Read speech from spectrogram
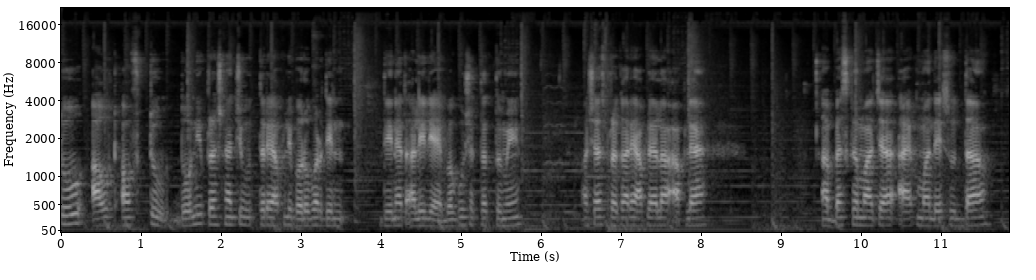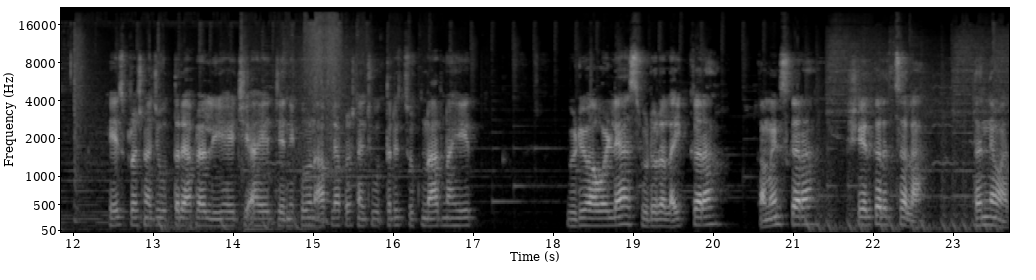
two out of two दोन्ही प्रश्नाची उत्तरे आपली बरोबर दे देण्यात आलेली आहे. बघू शकतात तुम्ही. अशाच प्रकारे आपल्याला आपल्या अभ्यासक्रमाच्या ॲपमध्ये सुद्धा हेच प्रश्नाची उत्तरे आपल्याला लिहायची आहेत जेणेकरून आपल्या प्रश्नाची उत्तरे चुकणार नाहीत. व्हिडिओ आवडल्यास व्हिडिओला लाईक करा कमेंट्स करा शेअर करत चला. धन्यवाद.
